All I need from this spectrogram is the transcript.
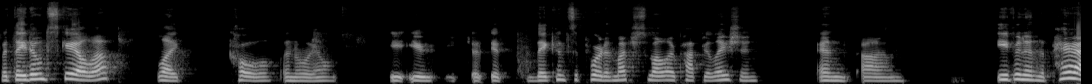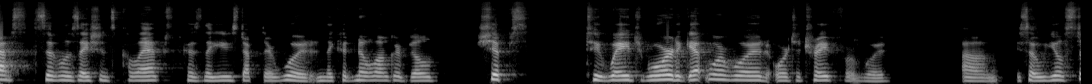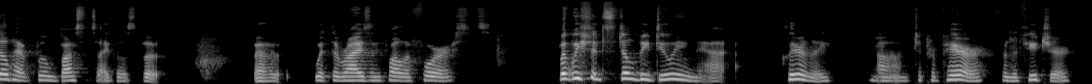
but they don't scale up like coal and oil. You, you it, they can support a much smaller population, and um, even in the past, civilizations collapsed because they used up their wood, and they could no longer build ships to wage war to get more wood or to trade for wood. Um, so you'll still have boom bust cycles, but uh, with the rise and fall of forests. But we should still be doing that, clearly, um, to prepare for the future.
